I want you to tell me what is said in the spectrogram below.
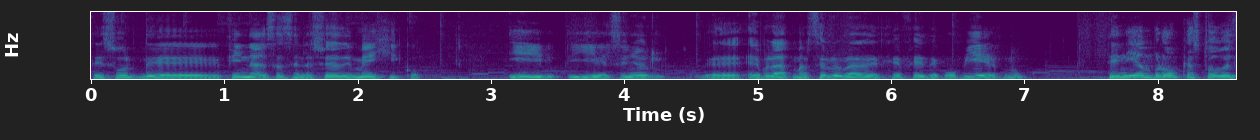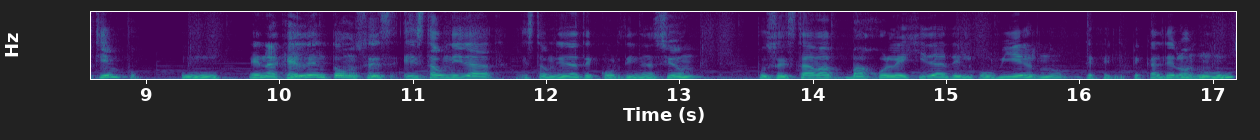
de finanzas en la Ciudad de México y, y el señor eh, Ebrard, Marcelo Ebrard, el jefe de gobierno, tenían broncas todo el tiempo. En aquel entonces, esta unidad, esta unidad de coordinación, pues estaba bajo la égida del gobierno de Felipe Calderón. Ujú.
